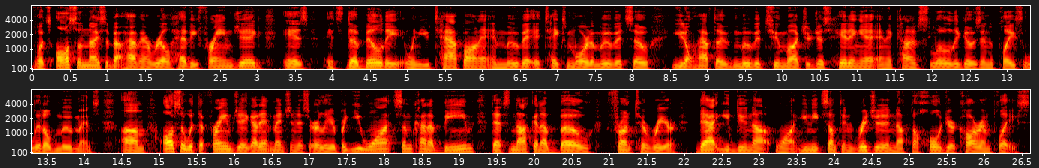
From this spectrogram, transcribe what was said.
What's also nice about having a real heavy frame jig is it's the ability when you tap on it and move it, it takes more to move it. So you don't have to move it too much. You're just hitting it and it kind of slowly goes into place, little movements. Um, also with the frame jig, I didn't mention this earlier, but you want some kind of beam that's not going to bow front to rear. That you do not want. You need something rigid enough to hold your car in place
